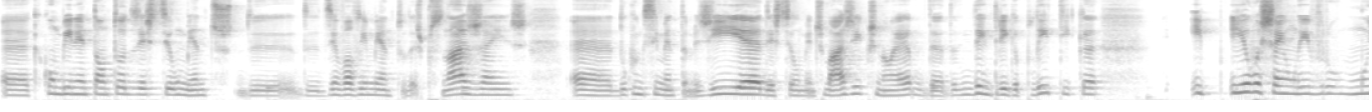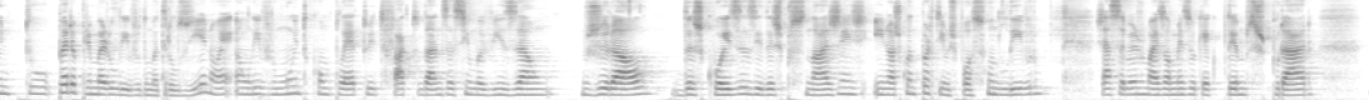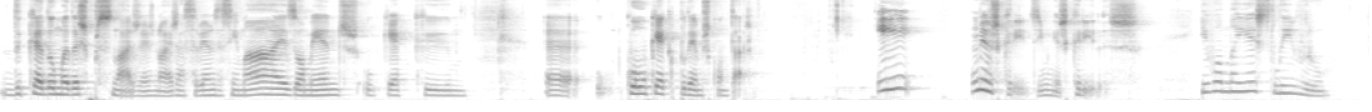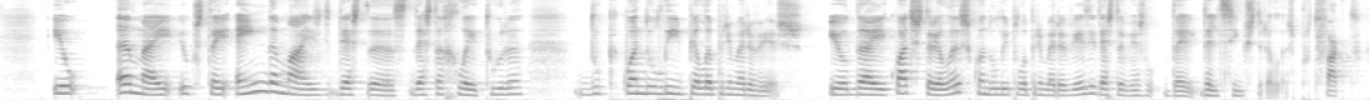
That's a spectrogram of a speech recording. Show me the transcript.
uh, que combina então todos estes elementos de, de desenvolvimento das personagens, uh, do conhecimento da magia, destes elementos mágicos, não é? Da, da, intriga política. E, e, eu achei um livro muito. Para o primeiro livro de uma trilogia, não é? É um livro muito completo e de facto dá-nos assim uma visão geral das coisas e das personagens. E nós, quando partimos para o segundo livro, já sabemos mais ou menos o que é que podemos esperar de cada uma das personagens, não é? Já sabemos assim mais ou menos o que é que. Uh, com o que é que podemos contar. E, meus queridos e minhas queridas, eu amei este livro. Eu amei, eu gostei ainda mais desta, desta releitura do que quando o li pela primeira vez. Eu dei 4 estrelas quando o li pela primeira vez e desta vez dei-lhe 5 estrelas, porque de facto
